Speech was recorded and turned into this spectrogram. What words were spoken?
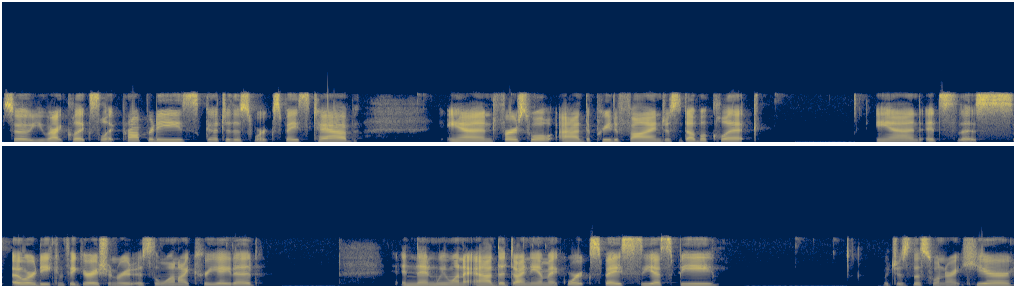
So you right click, select properties, go to this workspace tab, and first we'll add the predefined, just double click, and it's this ORD configuration root is the one I created. And then we want to add the dynamic workspace CSB, which is this one right here.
